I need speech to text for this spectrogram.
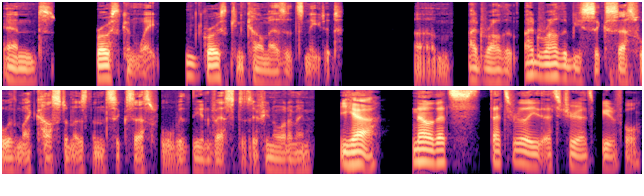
and growth can wait. Growth can come as it's needed. Um, I'd rather I'd rather be successful with my customers than successful with the investors, if you know what I mean. Yeah. No, that's that's really that's true. That's beautiful.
